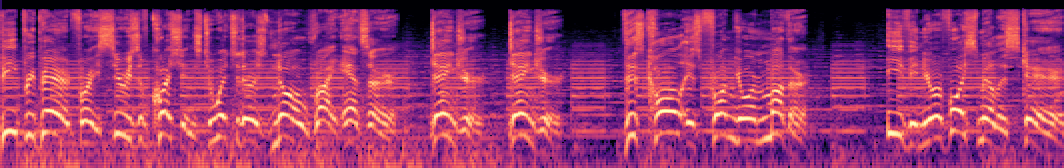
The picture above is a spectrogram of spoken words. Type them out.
Be prepared for a series of questions to which there is no right answer. Danger! Danger! This call is from your mother. Even your voicemail is scared.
